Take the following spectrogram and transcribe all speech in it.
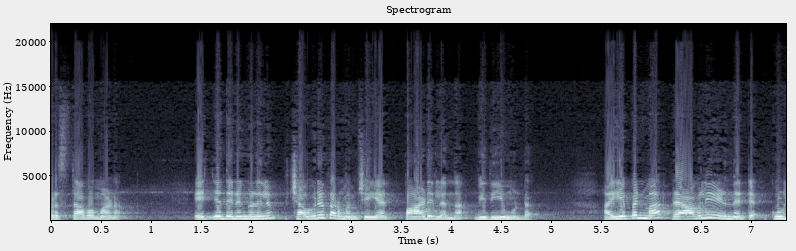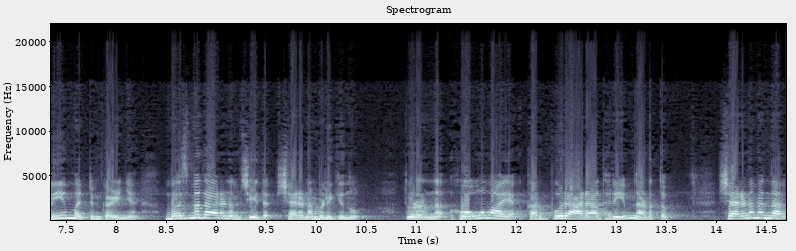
പ്രസ്താവമാണ്. യജ്ഞദിനങ്ങളിലും ക്ഷൗരകർമ്മം ചെയ്യാൻ പാടില്ലെന്ന വിധിയുമുണ്ട്. അയ്യപ്പന്മാർ രാവിലെ എഴുന്നേറ്റ് കുളിയും മറ്റും കഴിഞ്ഞ് ഭസ്മധാരണം ചെയ്ത് ശരണം വിളിക്കുന്നു. തുടർന്ന് ഹോമമായ കർപ്പൂര ആരാധനയും നടത്തും. ശരണമെന്നാൽ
